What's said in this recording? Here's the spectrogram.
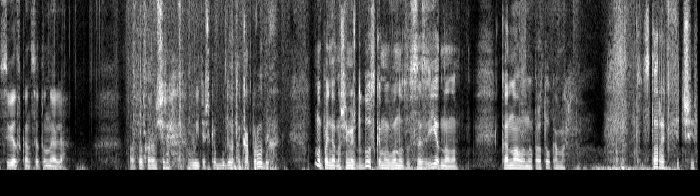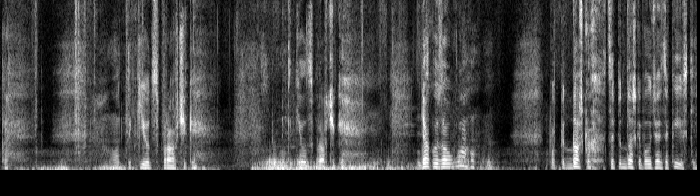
світ в кінці тунеля. Ото, коротше, витяжка буде отака продих. Ну, понятно, що між досками воно тут все з'єднано. Каналами, протоками. Тут стара підшивка. От такі от справчики. От такі от справчики. Дякую за увагу. По піддашках. Це піддашки, виходить, київські.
